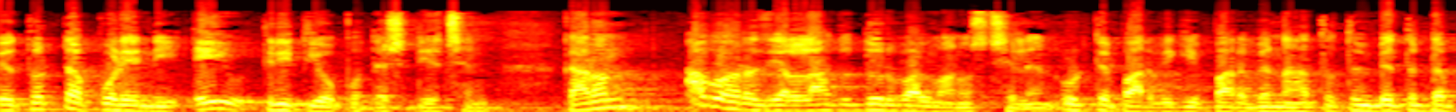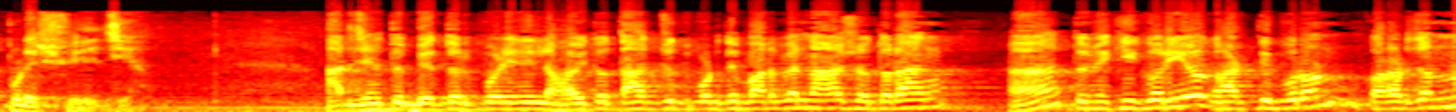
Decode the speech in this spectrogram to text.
বেতরটা পড়ে নি এই তৃতীয় উপদেশ দিয়েছেন। কারণ আবু হরাজি আল্লাহ দুর্বল মানুষ ছিলেন, উঠতে পারবে কি পারবে না, তো তুমি বেতরটা পড়ে শুয়ে যা আর যেহেতু বেতর পড়ে নিলে হয়তো তাহাজুদ পড়তে পারবে না, সুতরাং হ্যাঁ তুমি কি করিও, ঘাটতি পূরণ করার জন্য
